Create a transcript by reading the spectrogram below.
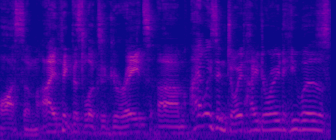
awesome. I think this looks great. Um, I always enjoyed Hydroid. He was,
